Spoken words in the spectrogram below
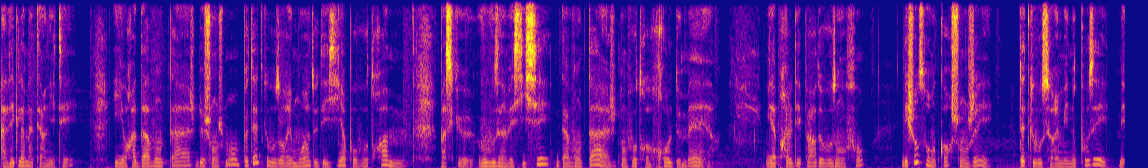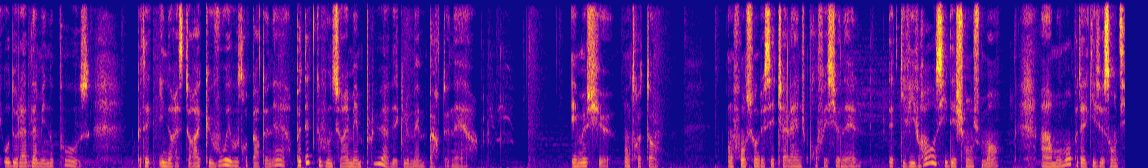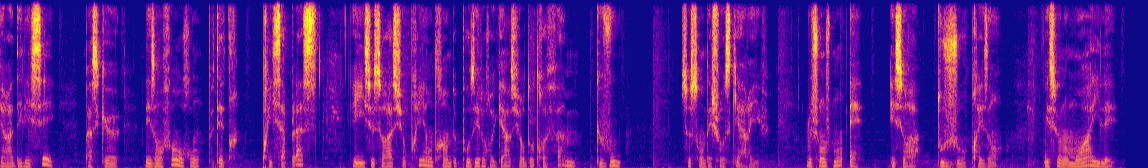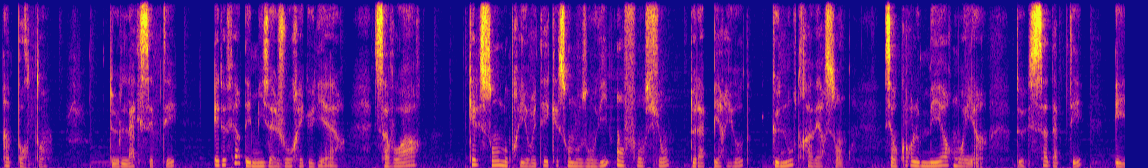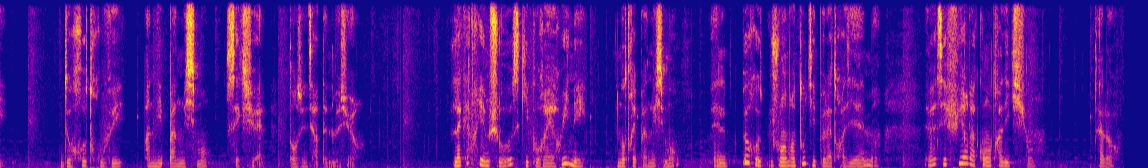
Avec la maternité, il y aura davantage de changements. Peut-être que vous aurez moins de désir pour votre homme, parce que vous vous investissez davantage dans votre rôle de mère. Et après le départ de vos enfants, les choses vont encore changer. Peut-être que vous serez ménopausé, mais au-delà de la ménopause, Peut-être il ne restera que vous et votre partenaire. Peut-être que vous ne serez même plus avec le même partenaire. Et monsieur, entre-temps, en fonction de ses challenges professionnels, peut-être qu'il vivra aussi des changements. À un moment, peut-être qu'il se sentira délaissé parce que les enfants auront peut-être pris sa place et il se sera surpris en train de poser le regard sur d'autres femmes que vous. Ce sont des choses qui arrivent. Le changement est et sera toujours présent. Et selon moi, il est important de l'accepter et de faire des mises à jour régulières, savoir quelles sont nos priorités et quelles sont nos envies en fonction de la période que nous traversons. C'est encore le meilleur moyen de s'adapter et de retrouver un épanouissement sexuel dans une certaine mesure. La quatrième chose qui pourrait ruiner notre épanouissement, elle peut rejoindre un tout petit peu la troisième, eh ben, c'est fuir la contradiction. Alors,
